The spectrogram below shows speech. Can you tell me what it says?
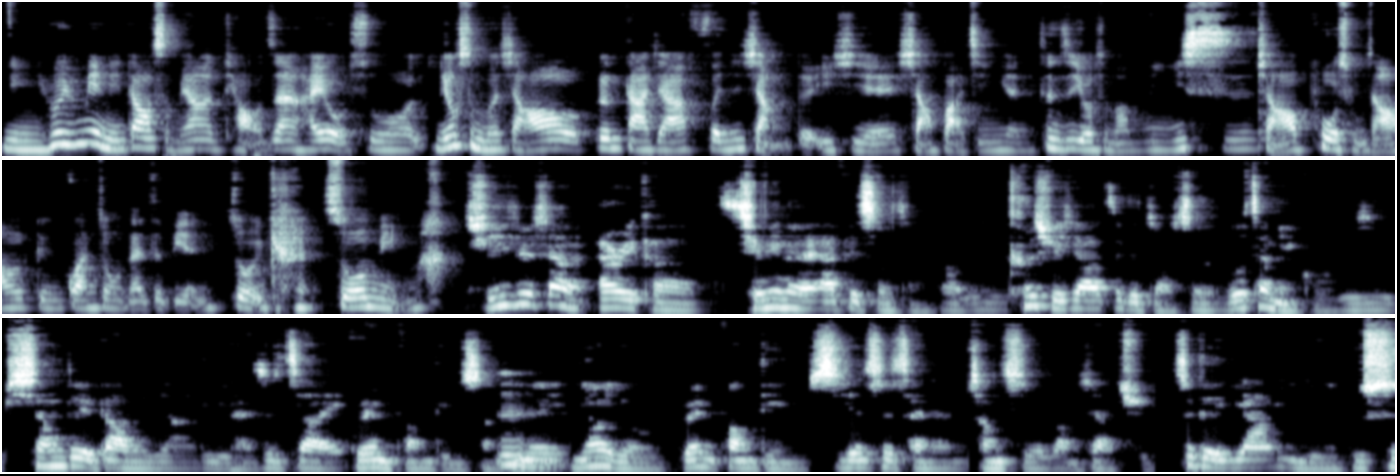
你会面临到什么样的挑战？还有说，你有什么想要跟大家分享的一些想法、经验，甚至有什么迷失想要破除，然后跟观众在这边 做一个 说明吗？其实就像 Erica 前面那个 episode 讲到，就是科学家这个角色，如果在美国就是相对大的压力，还是在 grant funding 上，嗯、因为你要有 grant funding，实验室才能长期的让下去。这个压力也不是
